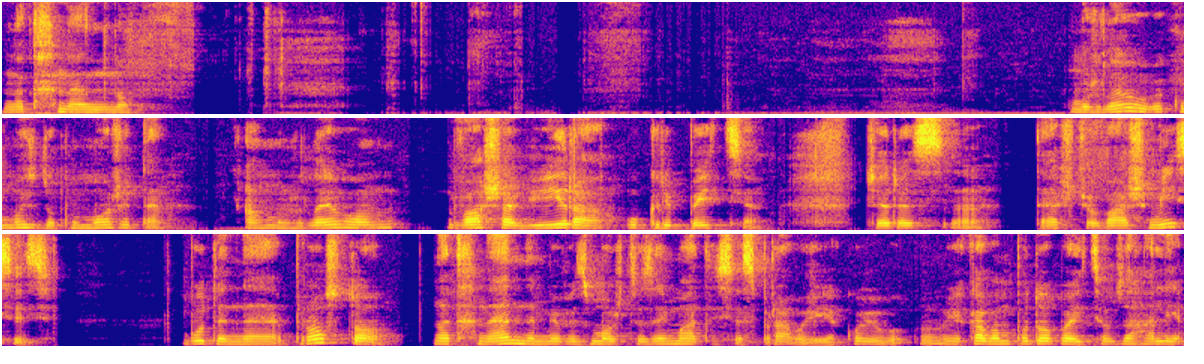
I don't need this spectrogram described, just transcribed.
натхненно. Можливо, ви комусь допоможете, а можливо, ваша віра укріпиться через е, те, що ваш місяць буде не просто натхненним, і ви зможете займатися справою, якою, е, яка вам подобається взагалі,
